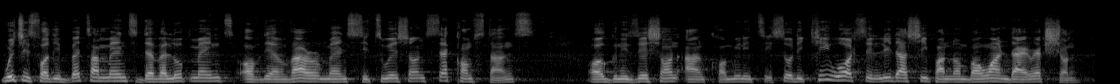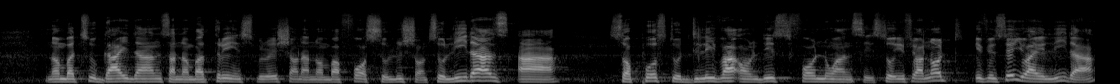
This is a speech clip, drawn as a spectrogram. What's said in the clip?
which is for the betterment, development of the environment, situation, circumstance, organization, and community. So the key words in leadership are number one, direction. Number two, guidance. And number three, inspiration. And number four, solution. So leaders are supposed to deliver on these four nuances. So if you are not, if you say you are a leader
